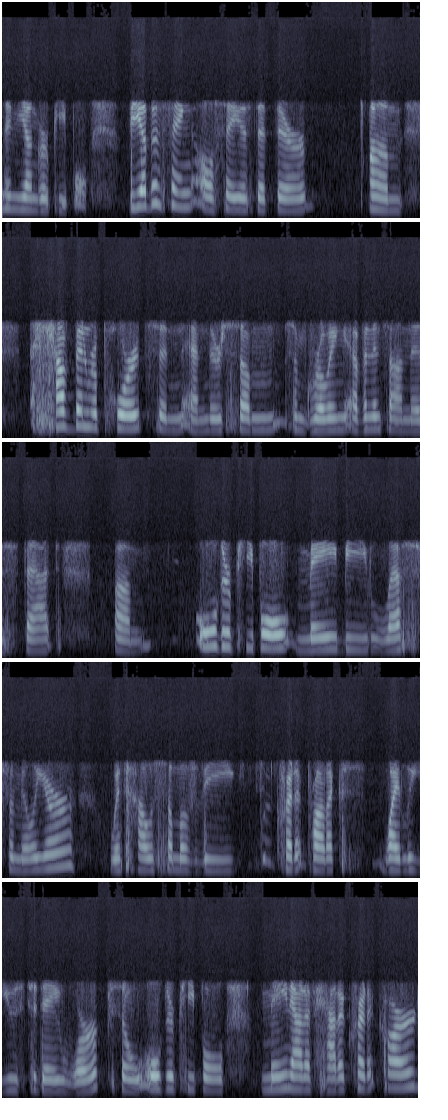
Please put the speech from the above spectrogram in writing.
than younger people. The other thing I'll say is that there um, have been reports, and, and there's some, some growing evidence on this, that um, older people may be less familiar with how some of the credit products widely used today work. So older people may not have had a credit card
